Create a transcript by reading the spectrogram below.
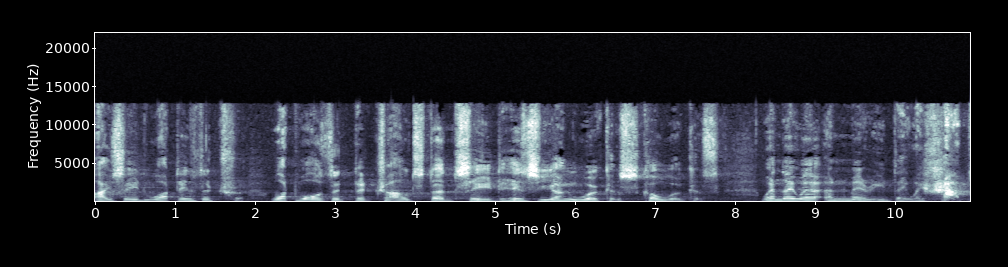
I said, what is the what was it that Charles Studd said his young workers, co-workers, when they were unmarried, they were sharp.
